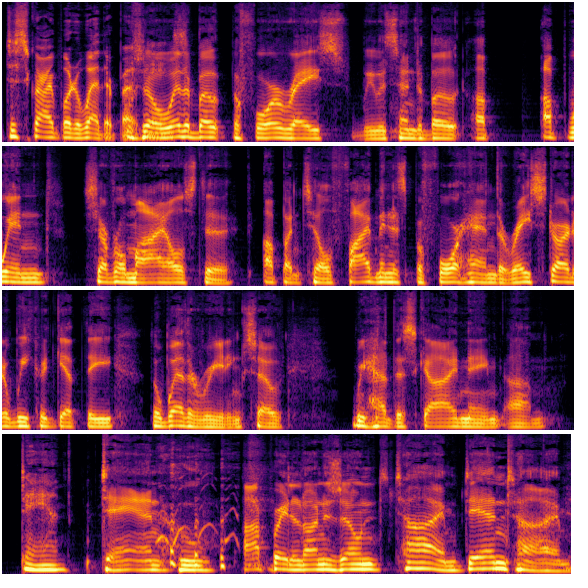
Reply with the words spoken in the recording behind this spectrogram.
describe what a weather boat so a weather boat before a race, we would send a boat up upwind several miles to up until five minutes beforehand the race started. We could get the the weather reading. So we had this guy named um, Dan. Dan who operated on his own time, Dan time,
